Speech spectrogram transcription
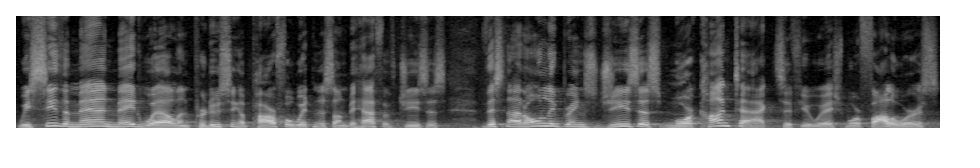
we see the man made well and producing a powerful witness on behalf of Jesus. This not only brings Jesus more contacts, if you wish, more followers,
